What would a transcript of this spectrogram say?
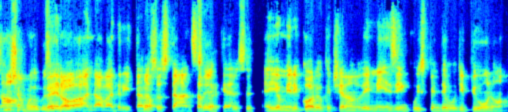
No, diciamolo così. però andava dritta la però- sostanza sì, perché sì, sì. e io mi ricordo che c'erano dei mesi in cui spendevo di più no?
